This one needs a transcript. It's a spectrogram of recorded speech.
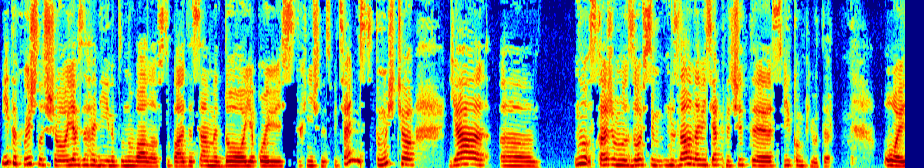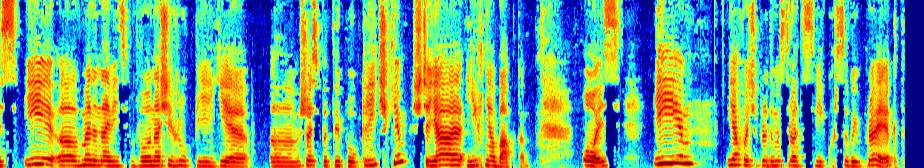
і так вийшло, що я взагалі не планувала вступати саме до якоїсь технічної спеціальності, тому що я, е, ну, скажімо, зовсім не знала навіть, як включити свій комп'ютер. Ось, і е, в мене навіть в нашій групі є е, щось по типу клічки, що я їхня бабка. Ось. І я хочу продемонструвати свій курсовий проєкт.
